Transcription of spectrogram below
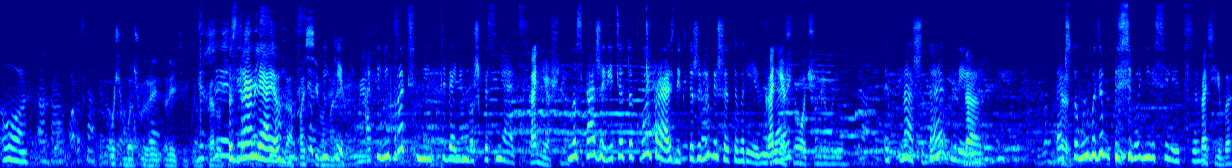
О, Ага. Очень большой рей- рейтинг Держи. Поздравляю. Да, спасибо, Мария. Никит, а ты не против тебя немножко снять? Конечно. Ну скажи, ведь это твой праздник, ты же любишь это время, да? Конечно, очень люблю. Это наше, да, время? Да. Так Да. что мы будем сегодня веселиться. Спасибо.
